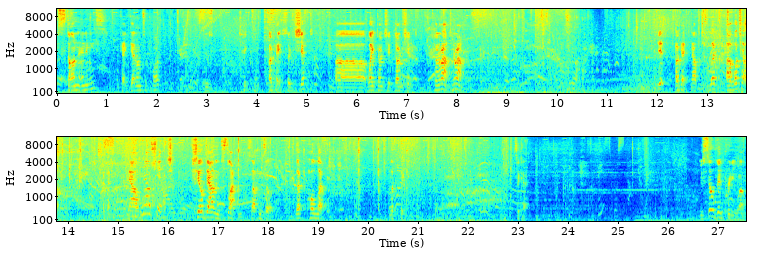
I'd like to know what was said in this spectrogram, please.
stun enemies. Okay, get onto point. Just take. Okay, so shift. Uh, wait, don't shift, don't shift. Turn around, turn around. Yeah, okay, now left, uh, watch out. Okay, now Now shift. shield down and slap him, slap him forward. Left, hold left. Left click. It's okay. You still did pretty well.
